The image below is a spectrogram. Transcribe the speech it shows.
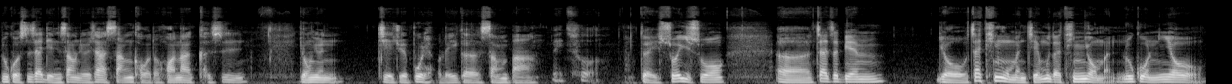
如果是在脸上留下伤口的话，那可是永远解决不了的一个伤疤。没错，对，所以说，呃，在这边有在听我们节目的听友们，如果你有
